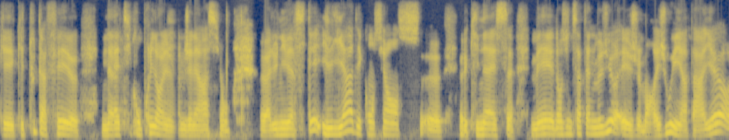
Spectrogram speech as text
qui est, tout à fait euh, nette, y compris dans les jeunes générations. Euh, à l'université, il y a des consciences euh, qui naissent, mais dans une certaine mesure, et je m'en réjouis hein, par ailleurs,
